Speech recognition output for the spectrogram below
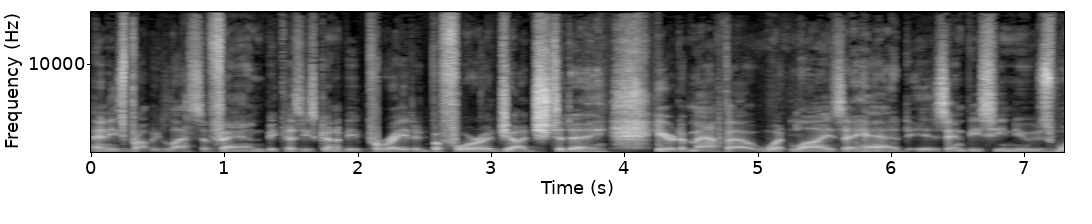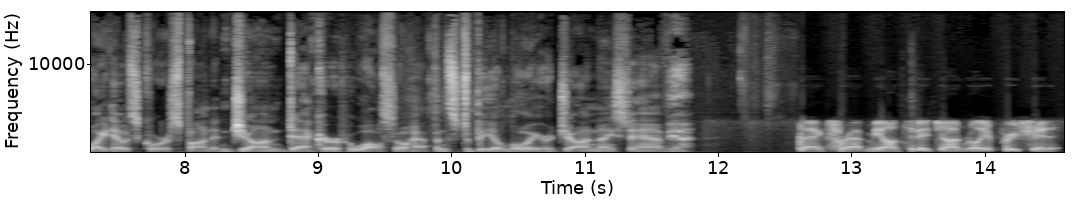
And he's probably less a fan because he's going to be paraded before a judge today. Here to map out what lies ahead is NBC News White House correspondent Jon Decker, who also happens to be a lawyer. Jon, nice to have you. Thanks for having me on today, John. Really appreciate it.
